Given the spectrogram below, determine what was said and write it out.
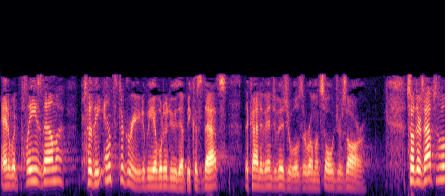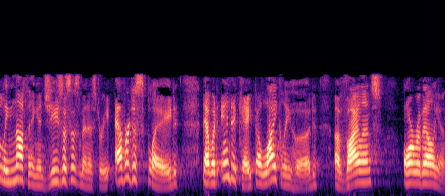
And it would please them to the nth degree to be able to do that because that's the kind of individuals the Roman soldiers are. So there's absolutely nothing in Jesus' ministry ever displayed that would indicate the likelihood of violence or rebellion.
